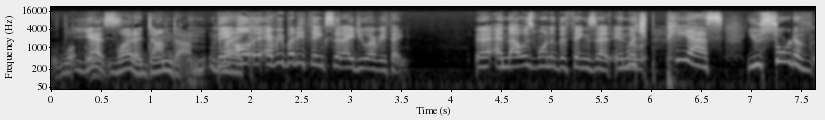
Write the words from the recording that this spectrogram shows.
wh- Yes. what a dum dum. they all everybody thinks that i do everything Uh, and that was one of the things that in Which the P.S. you sort of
